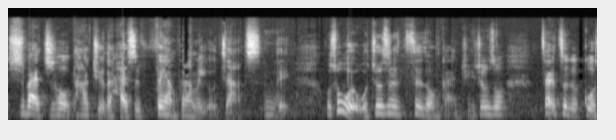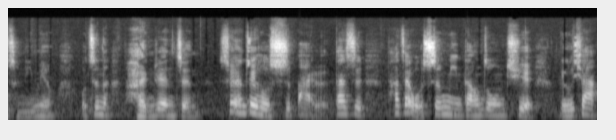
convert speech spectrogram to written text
失败之后，他觉得还是非常非常的有价值。对我说我，我就是这种感觉，就是说，在这个过程里面，我真的很认真。虽然最后失败了，但是他在我生命当中却留下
